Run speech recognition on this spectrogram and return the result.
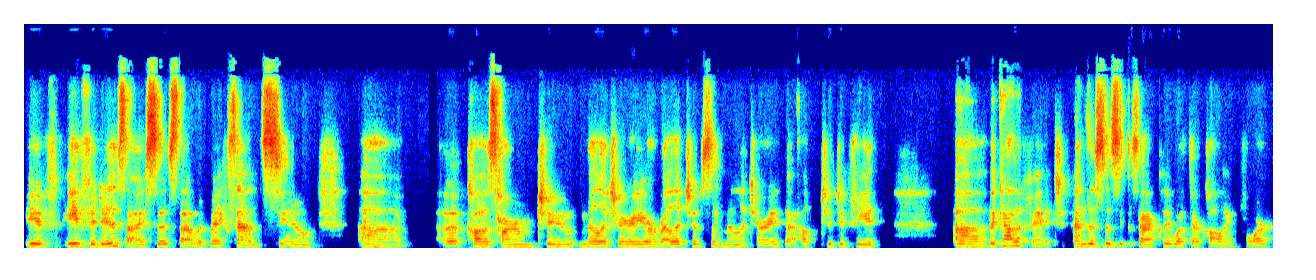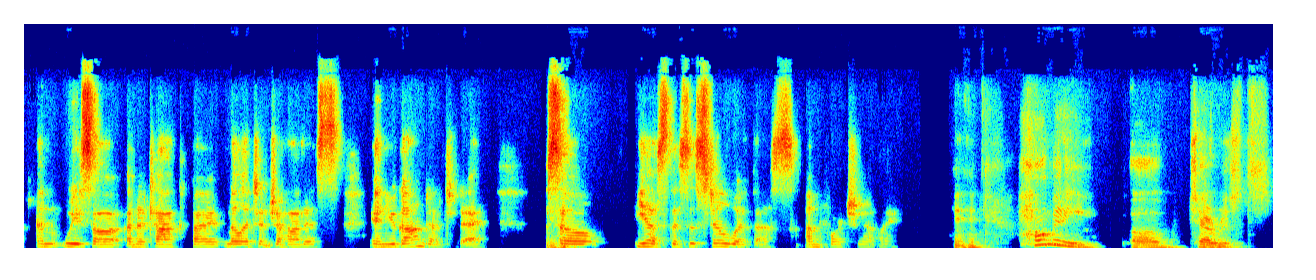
if if it is ISIS, that would make sense. You know, uh, uh, cause harm to military or relatives of military that helped to defeat uh, the caliphate. And this is exactly what they're calling for. And we saw an attack by militant jihadists in Uganda today. Mm-hmm. So yes, this is still with us, unfortunately. Mm-hmm. How many uh, terrorists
